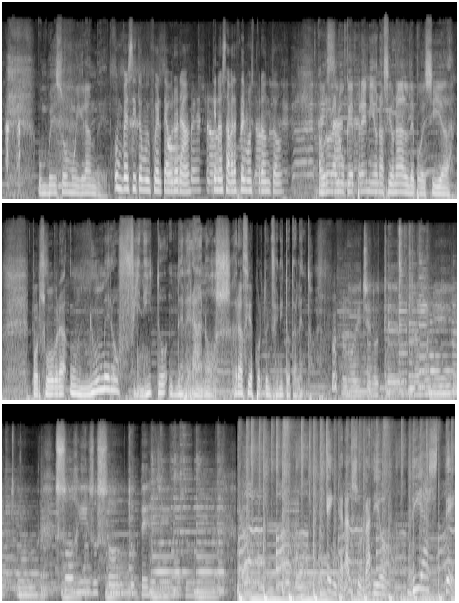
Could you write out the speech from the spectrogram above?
Un beso muy grande. Un besito muy fuerte, Aurora. Un beso, que nos abracemos pronto. Aurora Luque, Premio Nacional de Poesía por su obra Un número finito de veranos. Gracias por tu infinito talento. Sorriso solto perdido. En Canal Sur Radio, Días de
